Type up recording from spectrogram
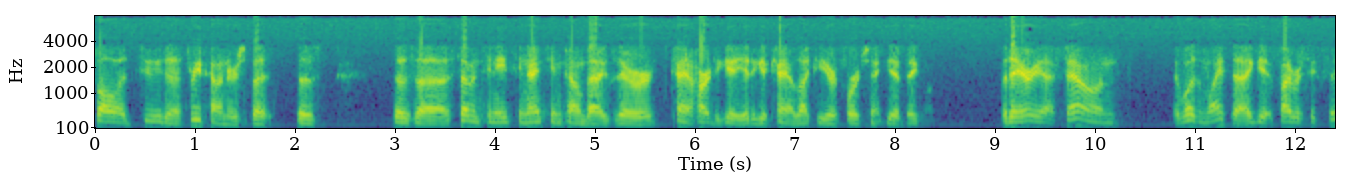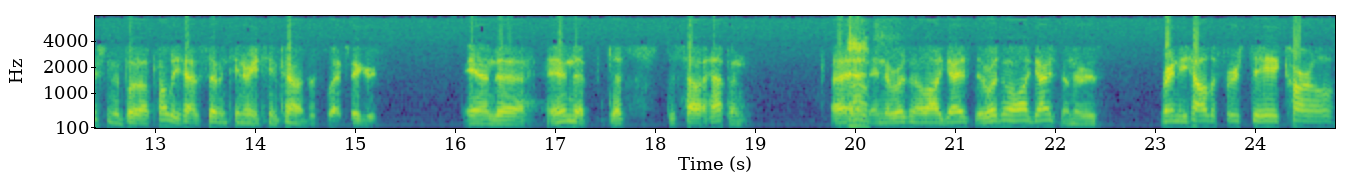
solid two to three pounders, but those those uh, 17, 18, 19 pound bags they were kind of hard to get. You had to get kind of lucky or fortunate to get a big one. But the area I found, it wasn't like that. I get five or six fish in the boat. I'll probably have 17 or 18 pounds. That's what I figured. And uh, and that, that's just how it happened. Uh, and, and there wasn't a lot of guys. There wasn't a lot of guys down there. Was Randy Howell the first day, Carl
